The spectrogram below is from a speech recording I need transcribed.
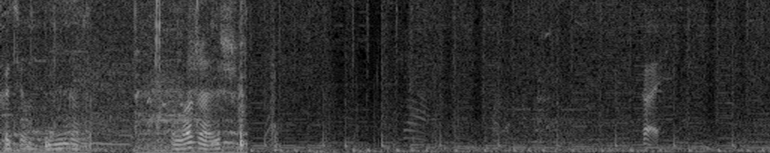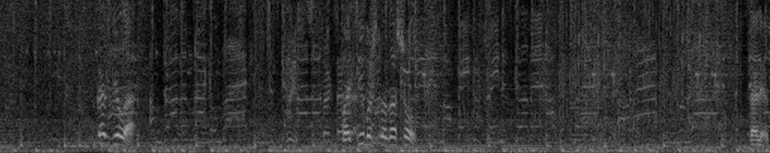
Хотел. Навигатор. Уважаешь. Хай. Как дела? Спасибо, что зашел. Салют.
